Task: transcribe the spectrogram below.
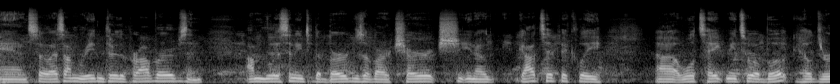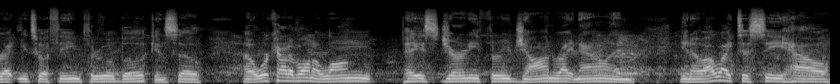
And so as I'm reading through the proverbs and I'm listening to the burdens of our church, you know, God typically uh, will take me to a book. He'll direct me to a theme through a book, and so uh, we're kind of on a long pace journey through John right now. And you know, I like to see how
